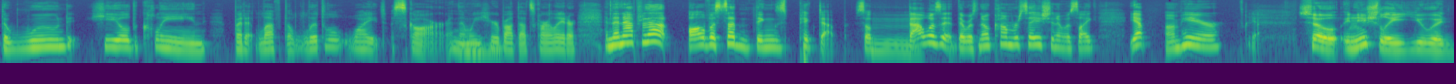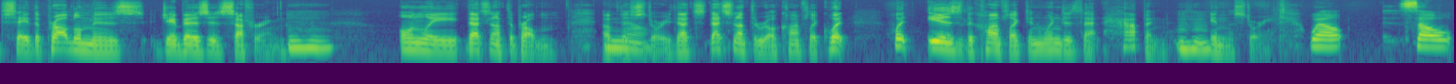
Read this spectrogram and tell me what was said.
The wound healed clean, but it left a little white scar. And then we hear about that scar later. And then after that, all of a sudden things picked up. So that was it. There was no conversation. It was like, yep, I'm here. Yep. So initially, you would say the problem is Jabez is suffering. Mm-hmm. Only that's not the problem of this story. That's that's not the real conflict. What what is the conflict, and when does that happen Mm-hmm. in the story? Well, so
